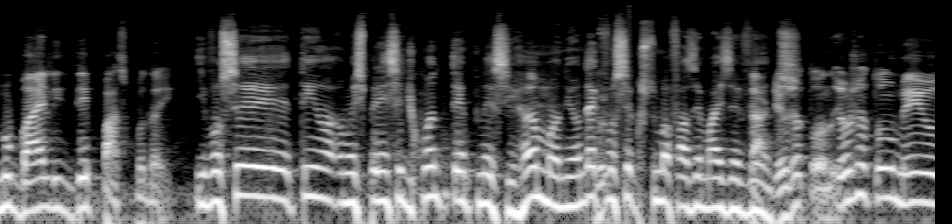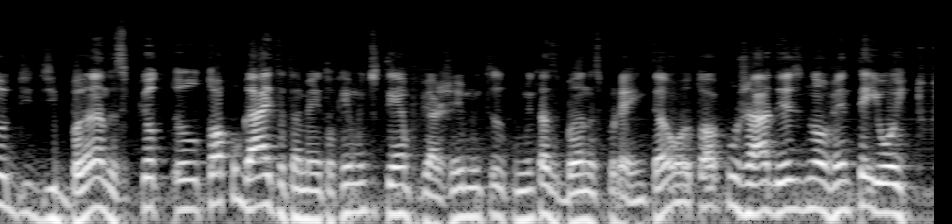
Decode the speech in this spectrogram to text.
no baile de Páscoa daí. E você tem uma experiência de quanto tempo nesse ramo, mano? E onde é que eu, você costuma fazer mais tá, eventos? Tá, eu, já tô, eu já tô no meio de, de bandas, porque eu, eu, toco gaita também, toquei muito tempo, viajei muito, com muitas bandas por aí. Então eu toco já desde 98,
